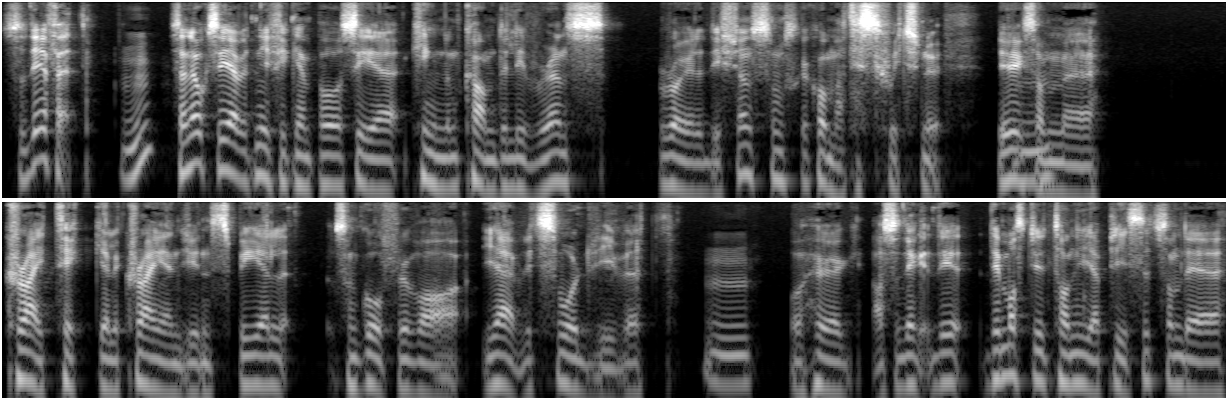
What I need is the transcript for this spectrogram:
Så det är fett. Mm. Sen är jag också jävligt nyfiken på att se Kingdom Come Deliverance Royal Edition som ska komma till Switch nu. Det är liksom Mm. eh, Crytek eller CryEngine-spel som går för att vara jävligt svårdrivet Mm. och hög. Alltså det, det, det måste ju ta nya priset som det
